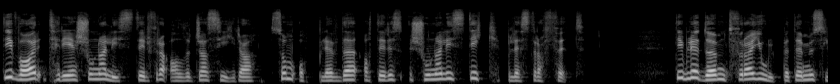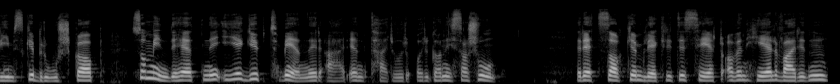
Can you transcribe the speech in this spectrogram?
De var tre journalister fra Al Jazeera som opplevde at deres journalistikk ble straffet. De ble dømt for å ha hjulpet Det muslimske brorskap, som myndighetene i Egypt mener er en terrororganisasjon. Rettssaken ble kritisert av en hel verden.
